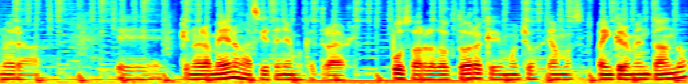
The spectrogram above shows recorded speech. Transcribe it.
no era eh, que no era menos, así que teníamos que traerlo. Puso ahora la doctora que muchos, digamos, va incrementando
